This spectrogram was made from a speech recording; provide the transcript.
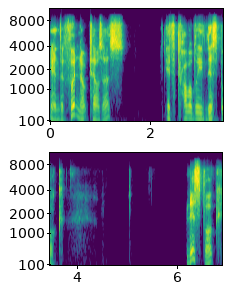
And the footnote tells us it's probably this book. This book,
